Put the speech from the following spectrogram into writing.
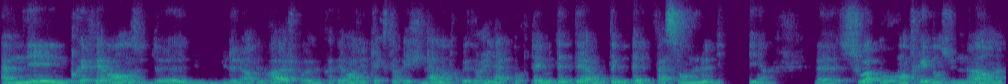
amener une préférence de, du donneur d'ouvrage, une préférence du texte original, l'entreprise originale, pour tel ou tel terme ou telle ou telle façon de le dire. Euh, soit pour rentrer dans une norme,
